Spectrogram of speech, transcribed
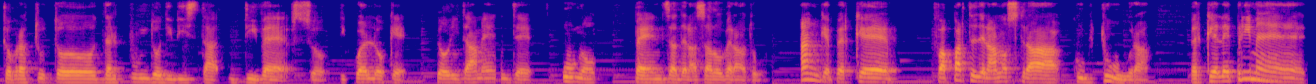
soprattutto dal punto di vista diverso di quello che solitamente uno pensa della sala operatoria, anche perché fa parte della nostra cultura, perché le prime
